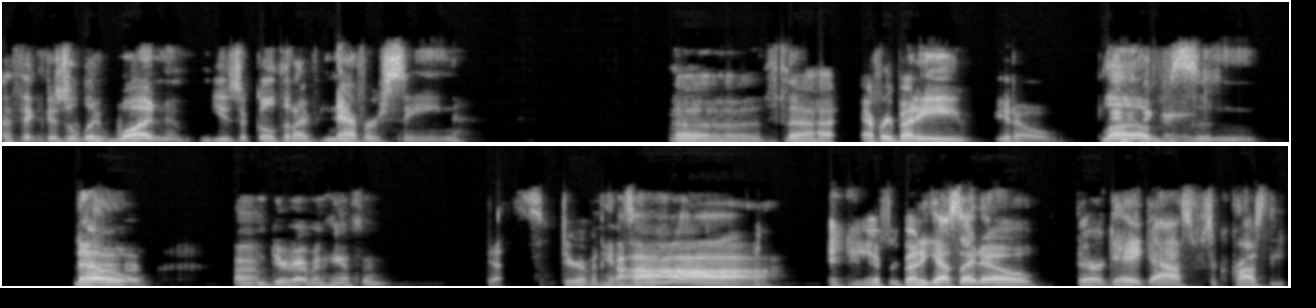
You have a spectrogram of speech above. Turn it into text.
I think there's only one musical that I've never seen Mm. uh, that everybody you know loves and no, Or- Um, Dear Evan Hansen. yes, Dear Evan Hansen. Ah. And everybody, yes, I know there are gay gasps across the.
